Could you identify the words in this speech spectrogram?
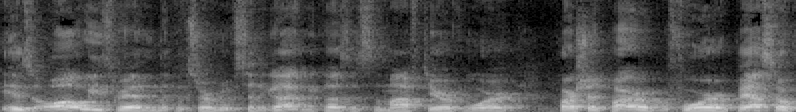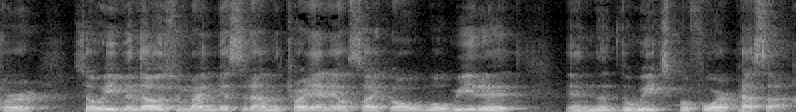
is always read in the conservative synagogue because it's the maftir for Parshat Parah before Passover. So even those who might miss it on the triennial cycle will read it in the, the weeks before Pesach.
